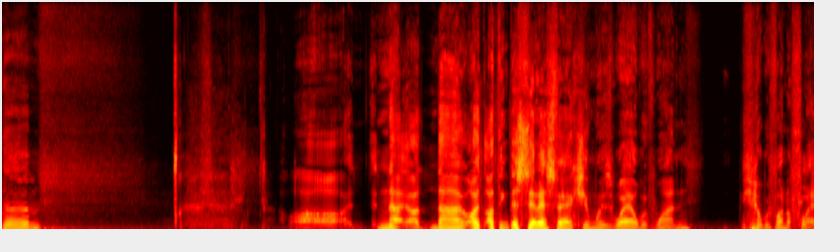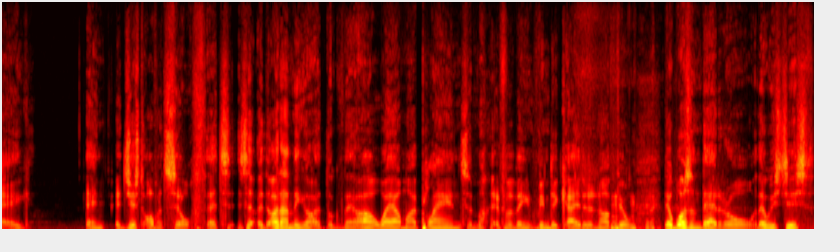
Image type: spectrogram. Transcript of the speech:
Um, uh, no, uh, no. I, I think the satisfaction was wow, we've won. Know, we've won a flag, and just of itself. That's. I don't think I look there. Oh wow, my plans have ever been vindicated, and I feel there wasn't that at all. There was just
